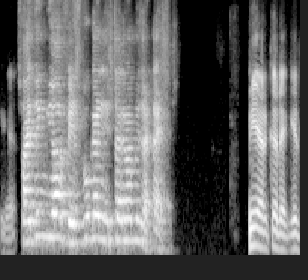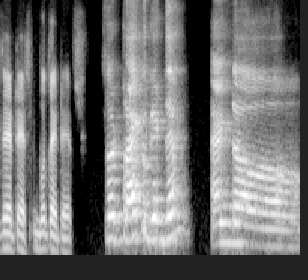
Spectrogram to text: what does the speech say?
yeah. So I think your Facebook and Instagram is attached. Yeah, correct. It's attached, both attached. So try to get them and uh,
